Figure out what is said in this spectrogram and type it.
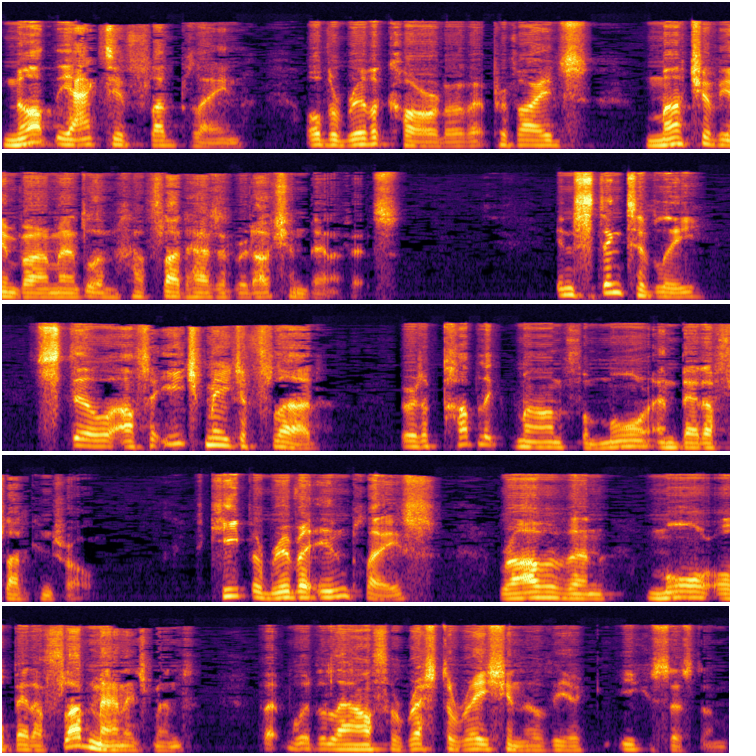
not the active floodplain or the river corridor that provides much of the environmental and flood hazard reduction benefits. Instinctively, Still, after each major flood, there is a public demand for more and better flood control to keep the river in place rather than more or better flood management that would allow for restoration of the ecosystem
